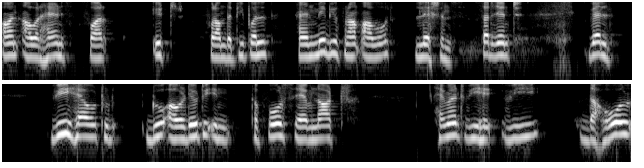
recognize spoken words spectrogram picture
on our hands for it from the people and maybe from our relations. Sergeant well we have to do our duty in the force have not haven't we we the whole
